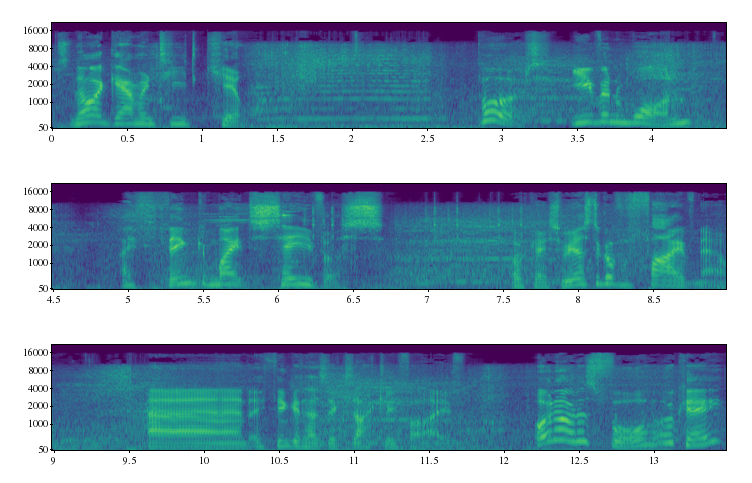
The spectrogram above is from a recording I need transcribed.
It's not a guaranteed kill. But even one I think might save us. Okay, so he has to go for five now. And I think it has exactly five. Oh no, there's four. Okay.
